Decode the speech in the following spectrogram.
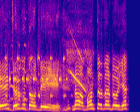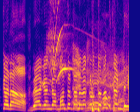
ఏం జరుగుతోంది? నా మంత్రదండం ఎక్కడ? వేగంగా మంత్రదండం ఎక్కడుందో వెతకండి!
